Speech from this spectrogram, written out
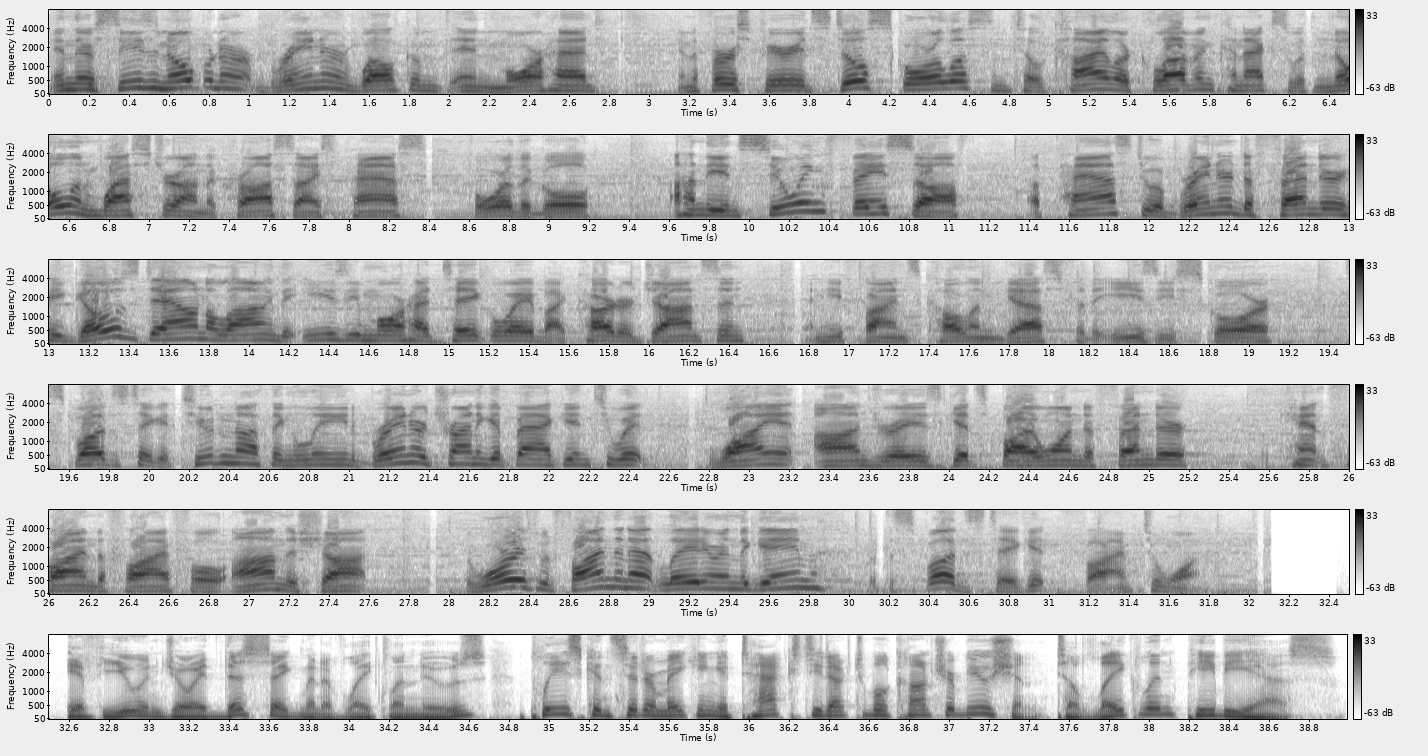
In their season opener, Brainerd welcomed in Moorhead. In the first period, still scoreless until Kyler Clevin connects with Nolan Wester on the cross-ice pass for the goal. On the ensuing face-off, a pass to a Brainerd defender. He goes down, allowing the easy Moorhead takeaway by Carter Johnson, and he finds Cullen Guest for the easy score. Spuds take a 2-0 lead. Brainerd trying to get back into it. Wyatt Andres gets by one defender, but can't find the five-hole on the shot. The Warriors would find the net later in the game, but the Spuds take it 5-1. If you enjoyed this segment of Lakeland News, please consider making a tax-deductible contribution to Lakeland PBS.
